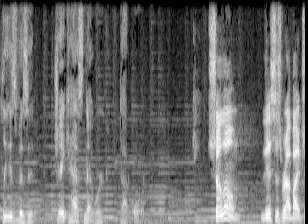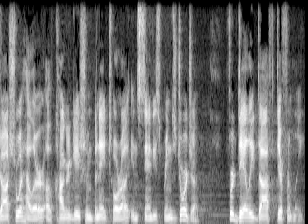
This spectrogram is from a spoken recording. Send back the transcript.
please visit jcastnetwork.org. Shalom. This is Rabbi Joshua Heller of Congregation B'nai Torah in Sandy Springs, Georgia, for Daily Daf Differently.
